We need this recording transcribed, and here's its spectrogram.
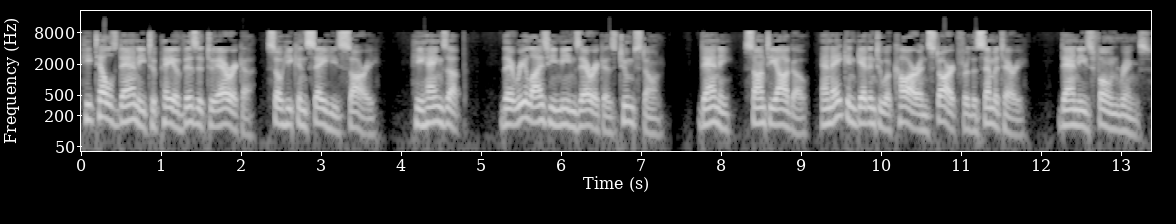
He tells Danny to pay a visit to Erica so he can say he's sorry. He hangs up. They realize he means Erica's tombstone. Danny, Santiago, and Aiken get into a car and start for the cemetery. Danny's phone rings.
